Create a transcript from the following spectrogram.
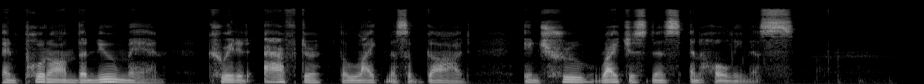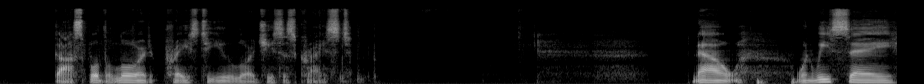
and put on the new man, created after the likeness of God, in true righteousness and holiness. Gospel of the Lord, praise to you, Lord Jesus Christ. Now, when we say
